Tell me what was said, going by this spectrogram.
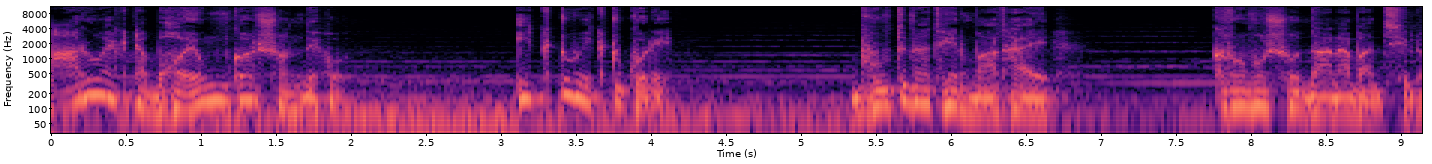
আরও একটা ভয়ঙ্কর সন্দেহ। একটু একটু করে ভূতনাথের মাথায় ক্রমশ দানা বাঁধছিল।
